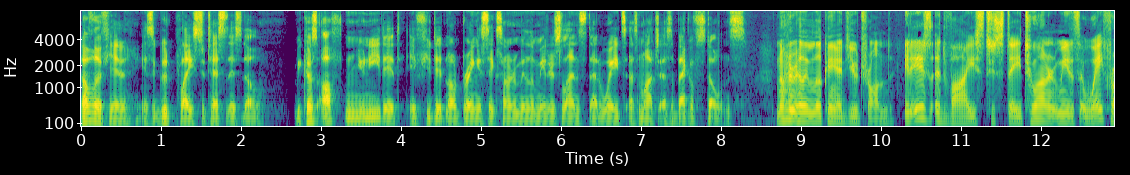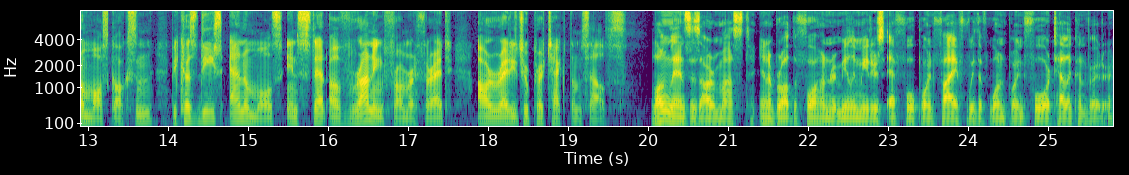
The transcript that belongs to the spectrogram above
Dovrefjell is a good place to test this though, because often you need it if you did not bring a 600mm lens that weighs as much as a bag of stones. Not really looking at you, Trond. It is advised to stay 200 meters away from musk oxen because these animals, instead of running from a threat, are ready to protect themselves. Long lenses are a must, and I brought the 400mm f4.5 with a 1.4 teleconverter.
